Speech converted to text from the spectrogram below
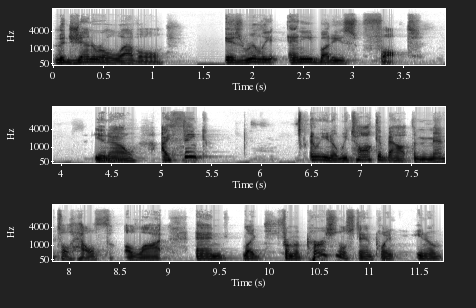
the general level is really anybody's fault. You know, I think and you know we talk about the mental health a lot and like from a personal standpoint you know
